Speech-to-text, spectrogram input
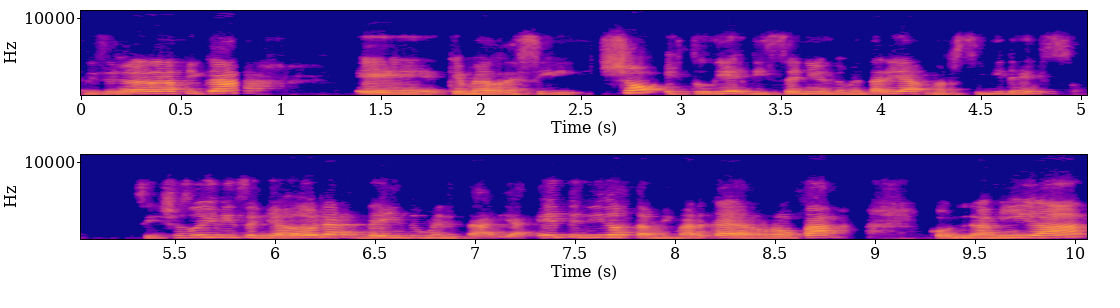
diseñadora gráfica eh, que me recibí. Yo estudié diseño de indumentaria, me recibí de eso. ¿sí? Yo soy diseñadora de indumentaria. He tenido hasta mi marca de ropa con una amiga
